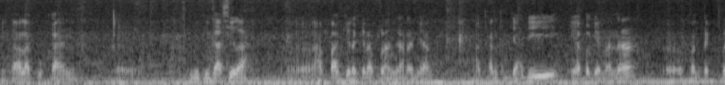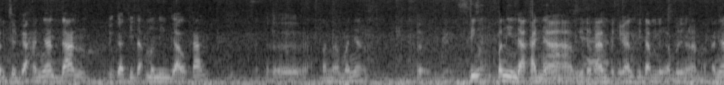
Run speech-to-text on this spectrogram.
kita lakukan eh, mitigasi lah eh, apa kira-kira pelanggaran yang akan terjadi ya bagaimana eh, konteks pencegahannya dan juga tidak meninggalkan eh, apa namanya penindakannya gitu kan pencegahan tidak meninggalkan penindakan makanya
